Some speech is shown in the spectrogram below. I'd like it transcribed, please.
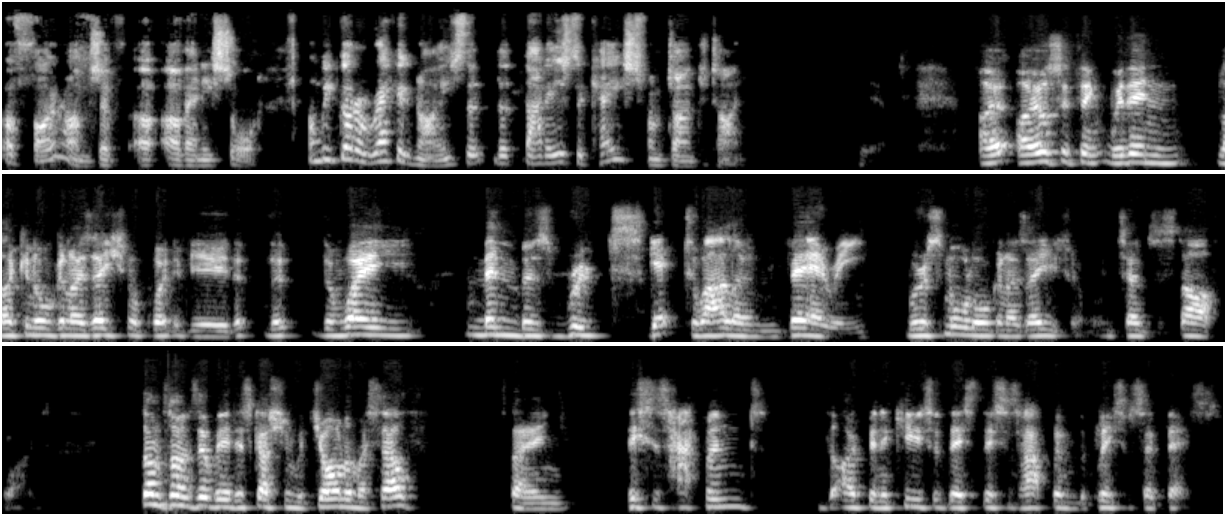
of firearms of, of, any sort. And we've got to recognise that, that that is the case from time to time. I, I also think within like an organisational point of view, that the, the way members' routes get to Alan vary. We're a small organisation in terms of staff wise. Sometimes there'll be a discussion with John and myself saying, This has happened, I've been accused of this, this has happened, the police have said this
